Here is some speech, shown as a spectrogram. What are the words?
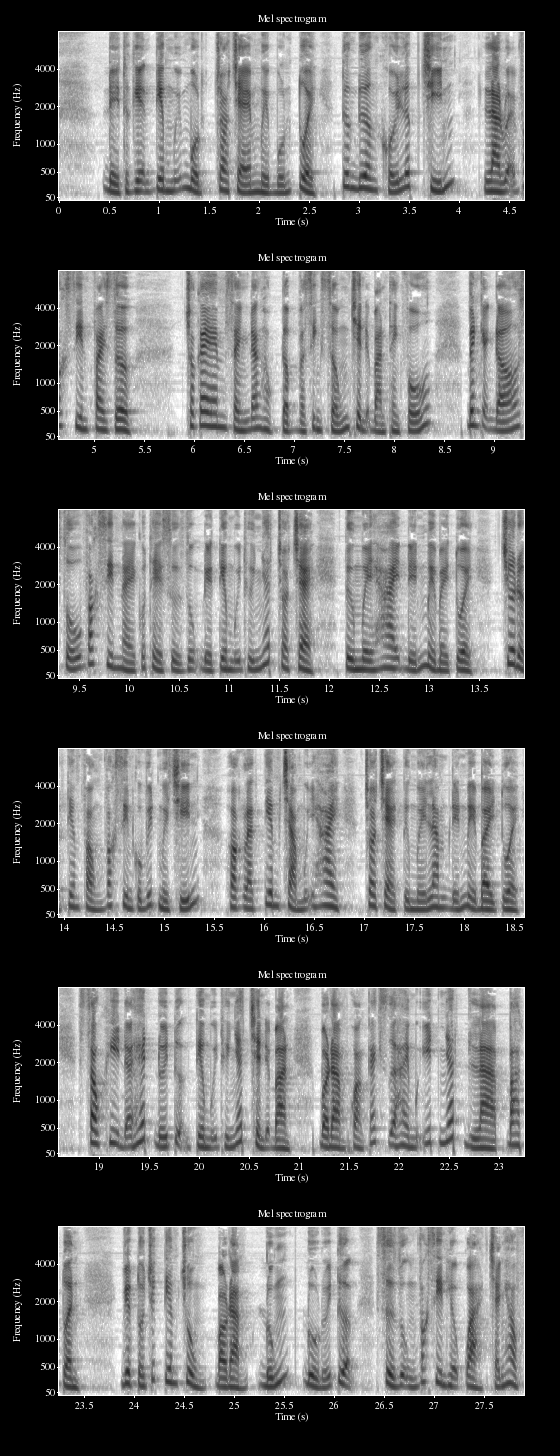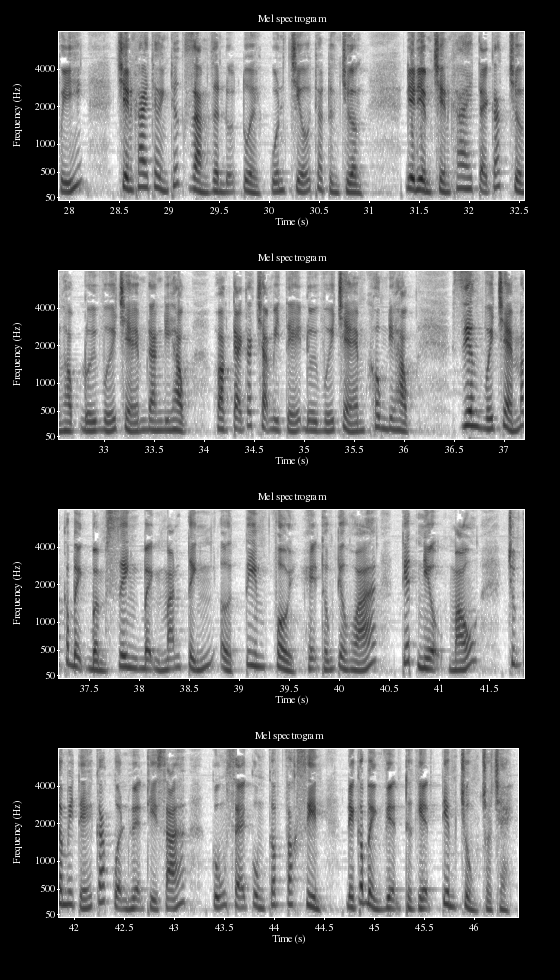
để thực hiện tiêm mũi 1 cho trẻ em 14 tuổi, tương đương khối lớp 9 là loại vaccine Pfizer cho các em dành đang học tập và sinh sống trên địa bàn thành phố. Bên cạnh đó, số vaccine này có thể sử dụng để tiêm mũi thứ nhất cho trẻ từ 12 đến 17 tuổi chưa được tiêm phòng vaccine COVID-19 hoặc là tiêm trả mũi 2 cho trẻ từ 15 đến 17 tuổi sau khi đã hết đối tượng tiêm mũi thứ nhất trên địa bàn, bảo đảm khoảng cách giữa hai mũi ít nhất là 3 tuần. Việc tổ chức tiêm chủng bảo đảm đúng, đủ đối tượng, sử dụng vaccine hiệu quả tránh hao phí, triển khai theo hình thức giảm dần độ tuổi cuốn chiếu theo từng trường. Địa điểm triển khai tại các trường học đối với trẻ em đang đi học hoặc tại các trạm y tế đối với trẻ em không đi học. Riêng với trẻ mắc các bệnh bẩm sinh, bệnh mãn tính ở tim, phổi, hệ thống tiêu hóa, tiết niệu, máu, trung tâm y tế các quận huyện thị xã cũng sẽ cung cấp vaccine để các bệnh viện thực hiện tiêm chủng cho trẻ.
